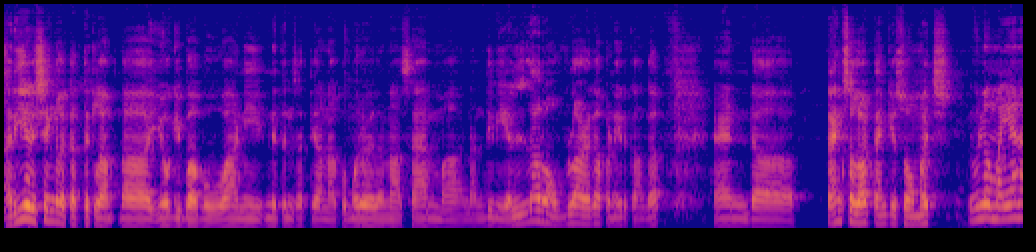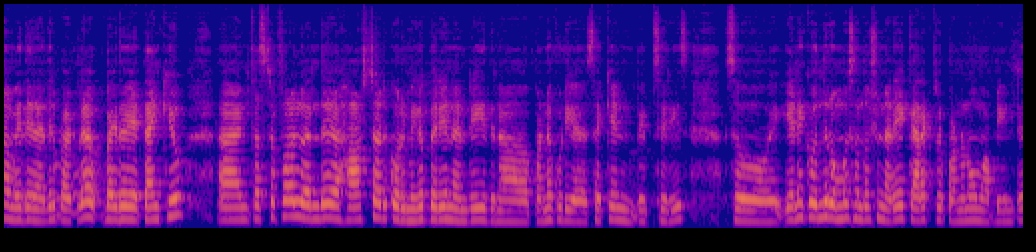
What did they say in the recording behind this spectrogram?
நிறைய விஷயங்களை கற்றுக்கலாம் யோகி பாபு வாணி நிதின் சத்யானா குமரவேலனா சாம் நந்தினி எல்லாரும் அவ்வளோ அழகாக பண்ணியிருக்காங்க. And thanks a lot thank you so much இவ்வளோ மையான அமைதி நான் எதிர்பார்க்கல. By the way thank you and first of all வந்து ஹாட்ஸ்டாருக்கு ஒரு மிகப்பெரிய நன்றி. இது நான் பண்ணக்கூடிய செகண்ட் வெப் சீரிஸ் ஸோ எனக்கு வந்து ரொம்ப சந்தோஷம். நிறைய கேரக்டர் பண்ணணும் அப்படின்ட்டு.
